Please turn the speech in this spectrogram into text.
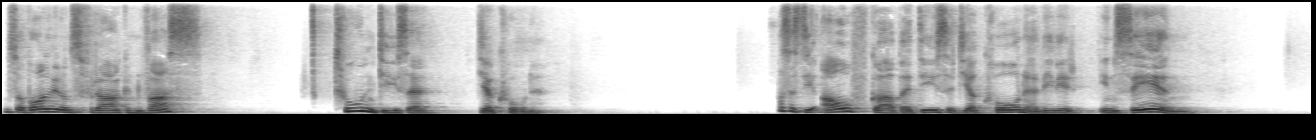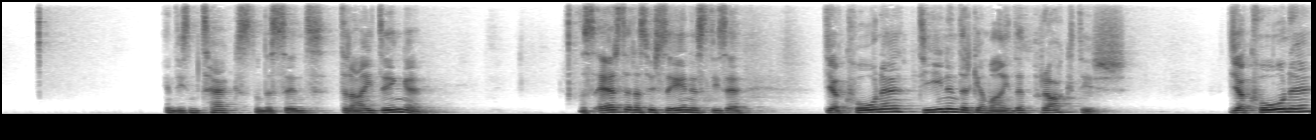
Und so wollen wir uns fragen, was tun diese Diakone? Was ist die Aufgabe dieser Diakone, wie wir ihn sehen in diesem Text. Und es sind drei Dinge. Das erste, das wir sehen, ist, diese Diakone dienen der Gemeinde praktisch. Diakone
